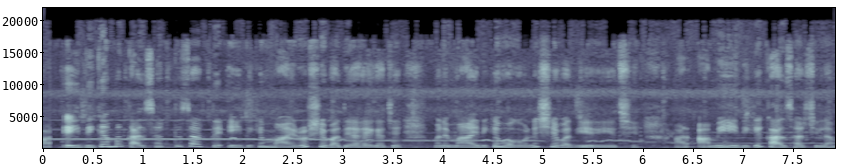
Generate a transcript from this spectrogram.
আর এইদিকে আমার কাজ সারতে সারতে এইদিকে মায়েরও সেবা দেওয়া হয়ে গেছে। মানে মা এদিকে ভগবানের সেবা দিয়ে দিয়েছে। আর আমি এইদিকে কাজ সারছিলাম।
